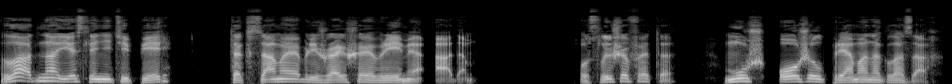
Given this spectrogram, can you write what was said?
«Ладно, если не теперь, так в самое ближайшее время, Адам». Услышав это, муж ожил прямо на глазах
